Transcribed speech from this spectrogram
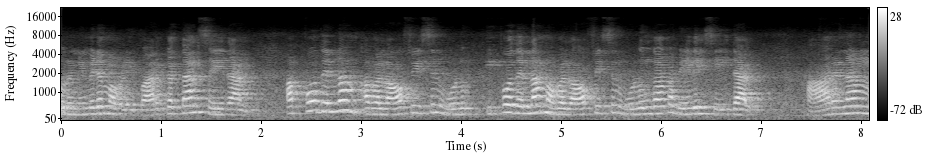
ஒரு நிமிடம் அவளை பார்க்கத்தான் செய்தான். அப்போதெல்லாம் அவள் ஆஃபீஸில் ஒழு இப்போதெல்லாம் அவள் ஆஃபீஸில் ஒழுங்காக வேலை செய்தாள். காரணம்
